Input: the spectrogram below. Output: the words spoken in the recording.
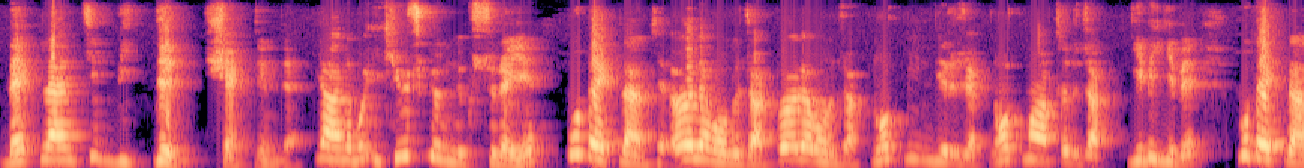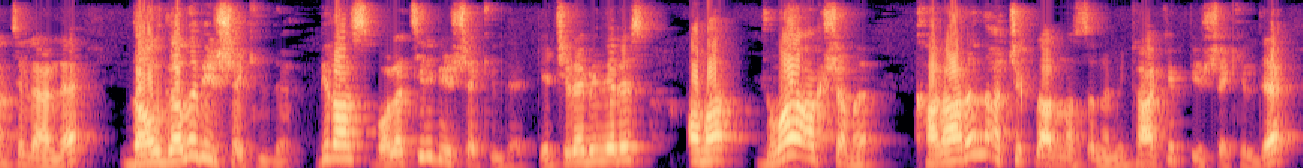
beklenti bitti şeklinde. Yani bu 2-3 günlük süreyi bu beklenti öyle mi olacak, böyle mi olacak, not mu indirecek, not mu artıracak gibi gibi bu beklentilerle dalgalı bir şekilde, biraz volatil bir şekilde geçirebiliriz. Ama cuma akşamı kararın açıklanmasını mütakip bir şekilde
